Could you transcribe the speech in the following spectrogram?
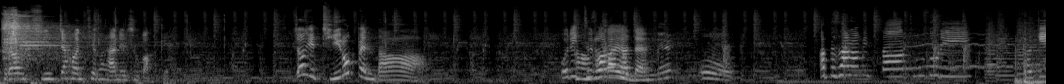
그럼 진짜 헌팅을 안 해주고 갈게. 저기 뒤로 뺀다. 우리 아, 들어가야 사람 돼. 없는데? 어. 앞에 사람 있다 총소리 저기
